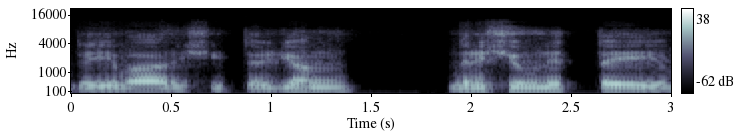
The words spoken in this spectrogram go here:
देवा ऋषितर्यं नृषुनित्येव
